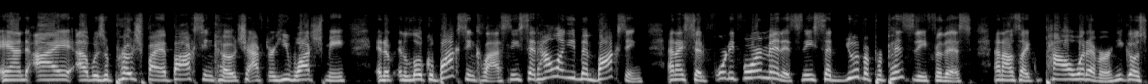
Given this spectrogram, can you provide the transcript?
And I, I was approached by a boxing coach after he watched me in a, in a, local boxing class. And he said, How long you been boxing? And I said, 44 minutes. And he said, You have a propensity for this. And I was like, Pal, whatever. And he goes,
